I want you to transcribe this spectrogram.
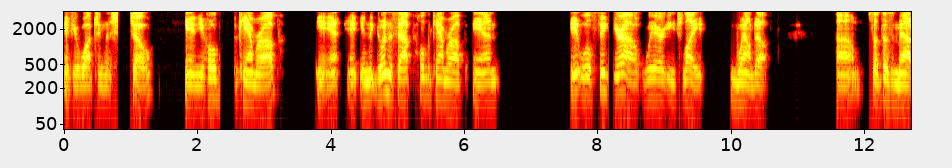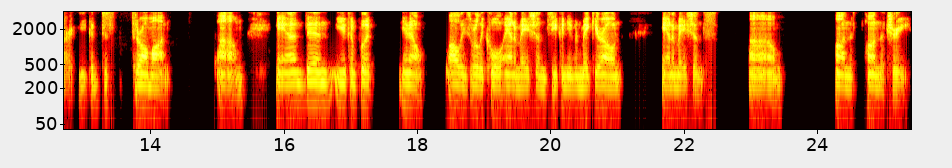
if you're watching the show, and you hold the camera up, and, and go in this app, hold the camera up, and it will figure out where each light wound up. Um, so it doesn't matter. You could just throw them on. Um, and then you can put, you know, all these really cool animations. You can even make your own animations um, on the on the tree.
